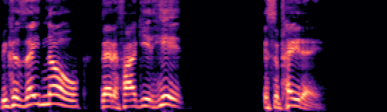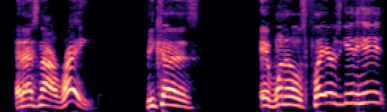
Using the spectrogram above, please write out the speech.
because they know that if I get hit, it's a payday. And that's not right. Because if one of those players get hit,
